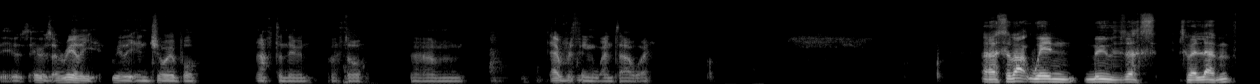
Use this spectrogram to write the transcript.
it was it was a really really enjoyable afternoon. I thought um, everything went our way. Uh, so that win moves us to 11th.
